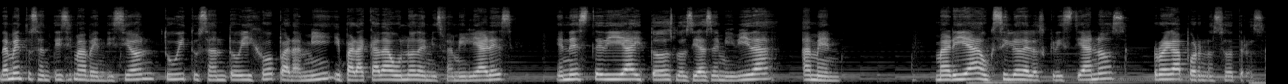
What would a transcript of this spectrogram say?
dame tu santísima bendición, tú y tu Santo Hijo, para mí y para cada uno de mis familiares, en este día y todos los días de mi vida. Amén. María, auxilio de los cristianos, ruega por nosotros.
